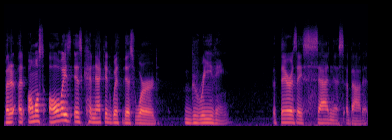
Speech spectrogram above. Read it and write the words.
But it, it almost always is connected with this word, grieving. That there is a sadness about it.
